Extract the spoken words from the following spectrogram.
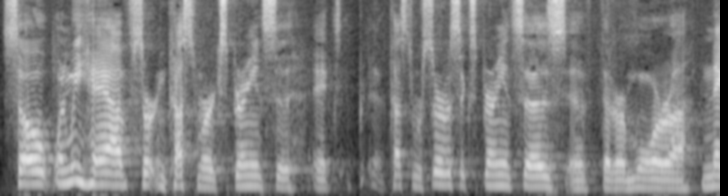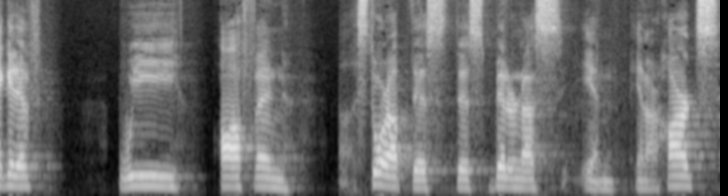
So, when we have certain customer experiences, ex- customer service experiences uh, that are more uh, negative, we often uh, store up this, this bitterness in, in our hearts.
